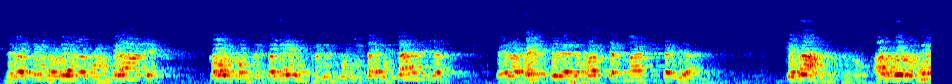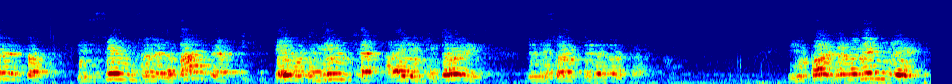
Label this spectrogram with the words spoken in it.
della prima guerra mondiale, col completamento dell'unità d'Italia, è la festa delle forze armate italiane, che vantano a loro merito il senso della patria e l'obbedienza ai leggitori delle sorti dello Stato. Il 4 novembre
